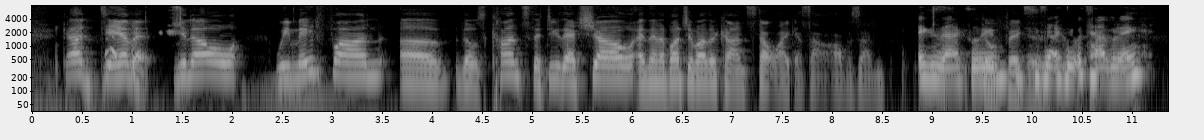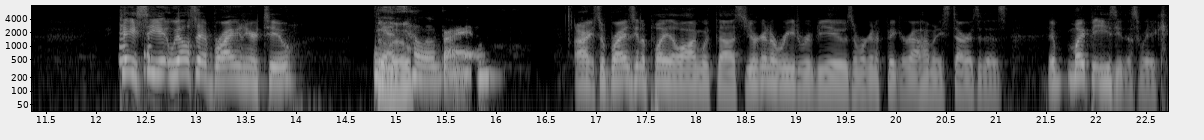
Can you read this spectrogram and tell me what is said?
God damn it! You know, we made fun of those cunts that do that show, and then a bunch of other cunts don't like us all, all of a sudden. Exactly. Go figure. That's exactly what's happening. Casey, we also have Bryan here too. Yes, hello, Bryan. All right, so Bryan's gonna play along with us. You're gonna read reviews, and we're gonna figure out how many stars it is. It might be easy this week.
